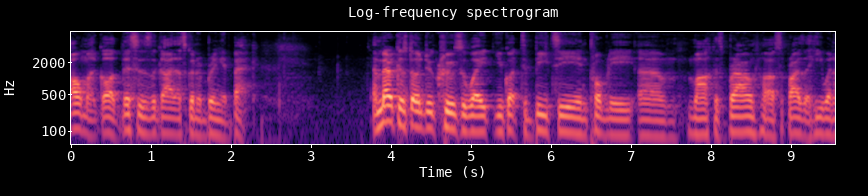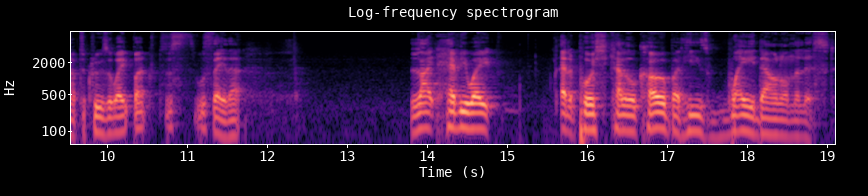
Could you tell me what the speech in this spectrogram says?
oh my god, this is the guy that's going to bring it back. Americans don't do cruiserweight. You got to BT and probably um, Marcus Browne. I was surprised that he went up to cruiserweight, but just we'll say that. Light heavyweight at a push, Khalil but he's way down on the list.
